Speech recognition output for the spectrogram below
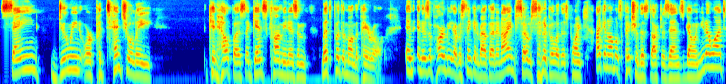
sane, doing, or potentially can help us against communism, let's put them on the payroll. And, and there's a part of me that was thinking about that, and I'm so cynical at this point. I can almost picture this Dr. Zenz going, you know what?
